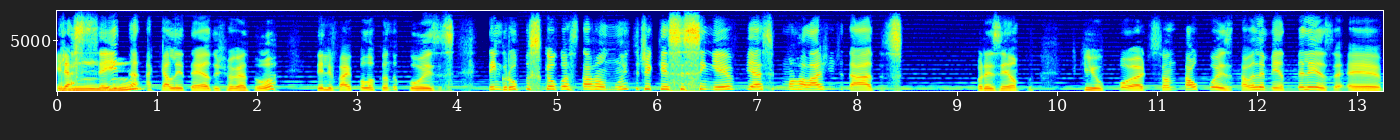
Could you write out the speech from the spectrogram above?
Ele uhum. aceita aquela ideia do jogador ele vai colocando coisas. Tem grupos que eu gostava muito de que esse sim e viesse com uma rolagem de dados. Por exemplo, que pô, adiciona tal coisa, tal elemento, beleza, é,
